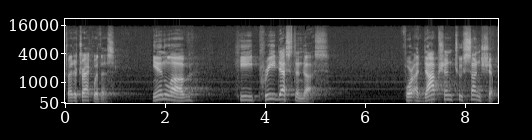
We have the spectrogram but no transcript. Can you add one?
Try to track with us. In love, he predestined us for adoption to sonship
